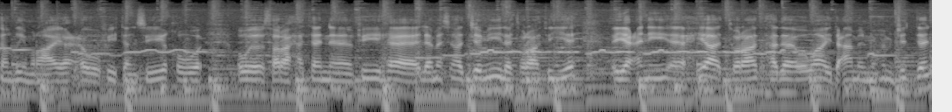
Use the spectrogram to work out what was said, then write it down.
تنظيم رائع وفي تنسيق وصراحة فيها لمسات جميلة تراثية. يعني إحياء التراث هذا وايد عامل مهم جدا.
